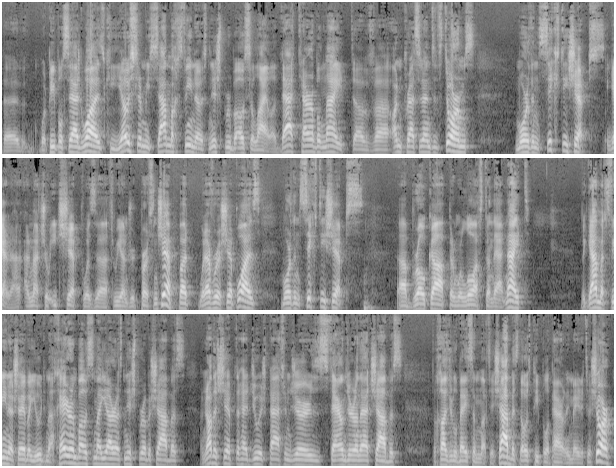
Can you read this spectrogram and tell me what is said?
the, what people said was, Ki Yoser Misamach Sfinos Nishbru That terrible night of uh, unprecedented storms more than 60 ships. Again, I'm not sure each ship was a 300 person ship, but whatever a ship was, more than 60 ships uh, broke up and were lost on that night. Another ship that had Jewish passengers foundered on that Shabbos. Those people apparently made it to shore.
